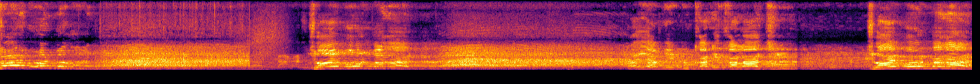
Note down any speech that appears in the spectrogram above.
জয় মোহন বাগান জয় মোহন বাগান ভাই, আমি একটু কানে কালা আছি। জয় মোহন বাগান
